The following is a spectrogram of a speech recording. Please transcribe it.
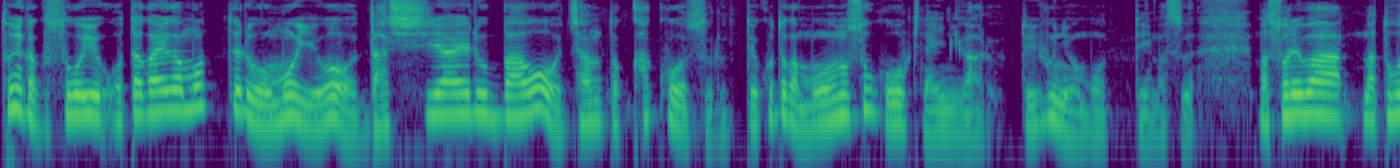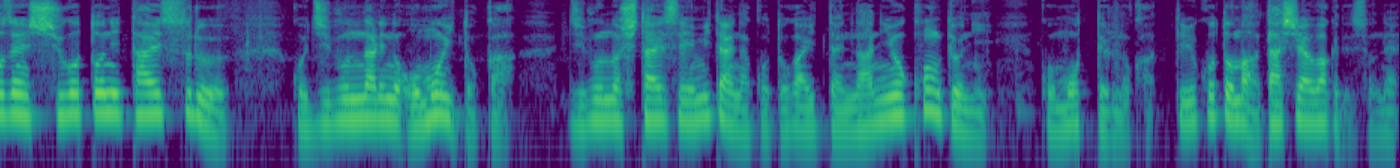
とにかくそういうお互いが持ってる思いを出し合える場をちゃんと確保するっていうことがものすごく大きな意味があるというふうに思っています。まあ、それは、まあ、当然仕事に対するこう自分なりの思いとか自分の主体性みたいなことが一体何を根拠にこう持ってるのかっていうことをまあ出し合うわけですよね。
